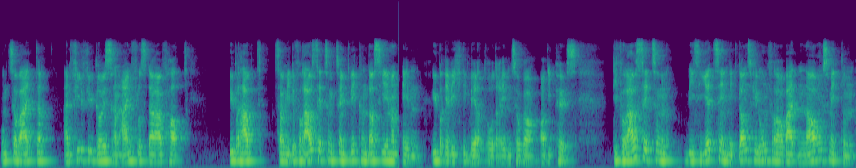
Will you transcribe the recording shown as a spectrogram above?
und so weiter einen viel, viel größeren Einfluss darauf hat, überhaupt, sagen wir, die Voraussetzung zu entwickeln, dass jemand eben übergewichtig wird oder eben sogar adipös. Die Voraussetzungen wie sie jetzt sind, mit ganz viel unverarbeiteten Nahrungsmitteln,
